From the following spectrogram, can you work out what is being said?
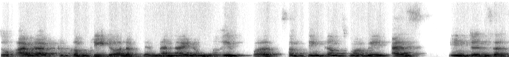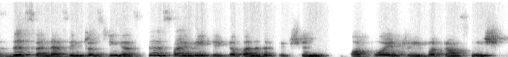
So I would have to complete all of them. And I don't know if uh, something comes my way as intense as this and as interesting as this, I may take up another fiction or poetry for translation.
